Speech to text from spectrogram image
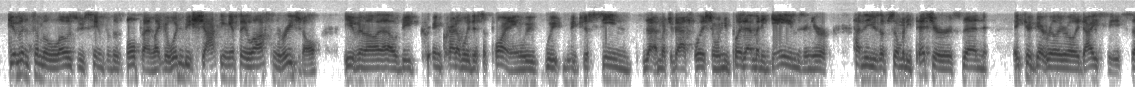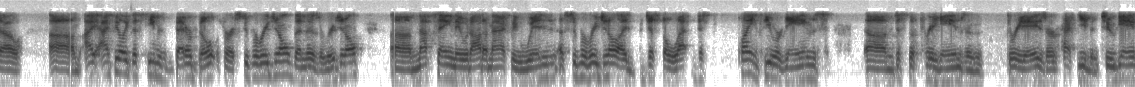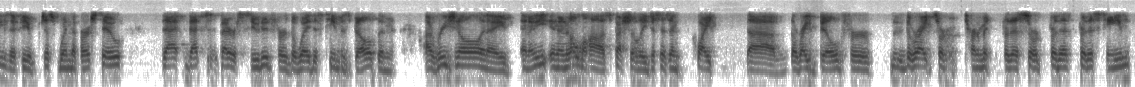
given some of the lows we've seen from this bullpen, like it wouldn't be shocking if they lost in the regional. Even though that would be incredibly disappointing, we've we, we've just seen that much vacillation. When you play that many games and you're having to use up so many pitchers, then it could get really really dicey. So um, I, I feel like this team is better built for a super regional than it is a regional. Um, not saying they would automatically win a super regional. I just let just playing fewer games, um, just the three games in three days, or heck, even two games if you just win the first two. That that's just better suited for the way this team is built, and a regional and a and, a, and an Omaha especially just isn't quite um, the right build for the right sort of tournament for this sort for this for this team.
